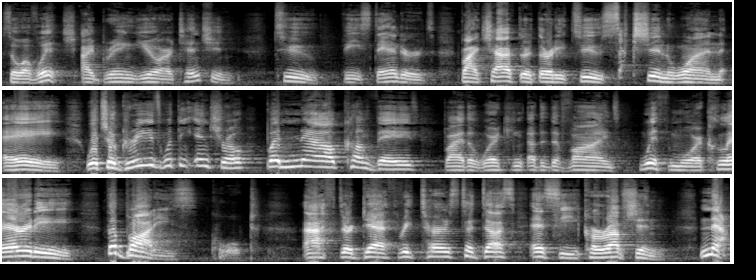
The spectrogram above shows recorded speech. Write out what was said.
So, of which I bring your attention to these standards by chapter 32, section 1a, which agrees with the intro, but now conveys by the working of the divines with more clarity. The bodies, quote, after death returns to dust and see corruption. Now,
